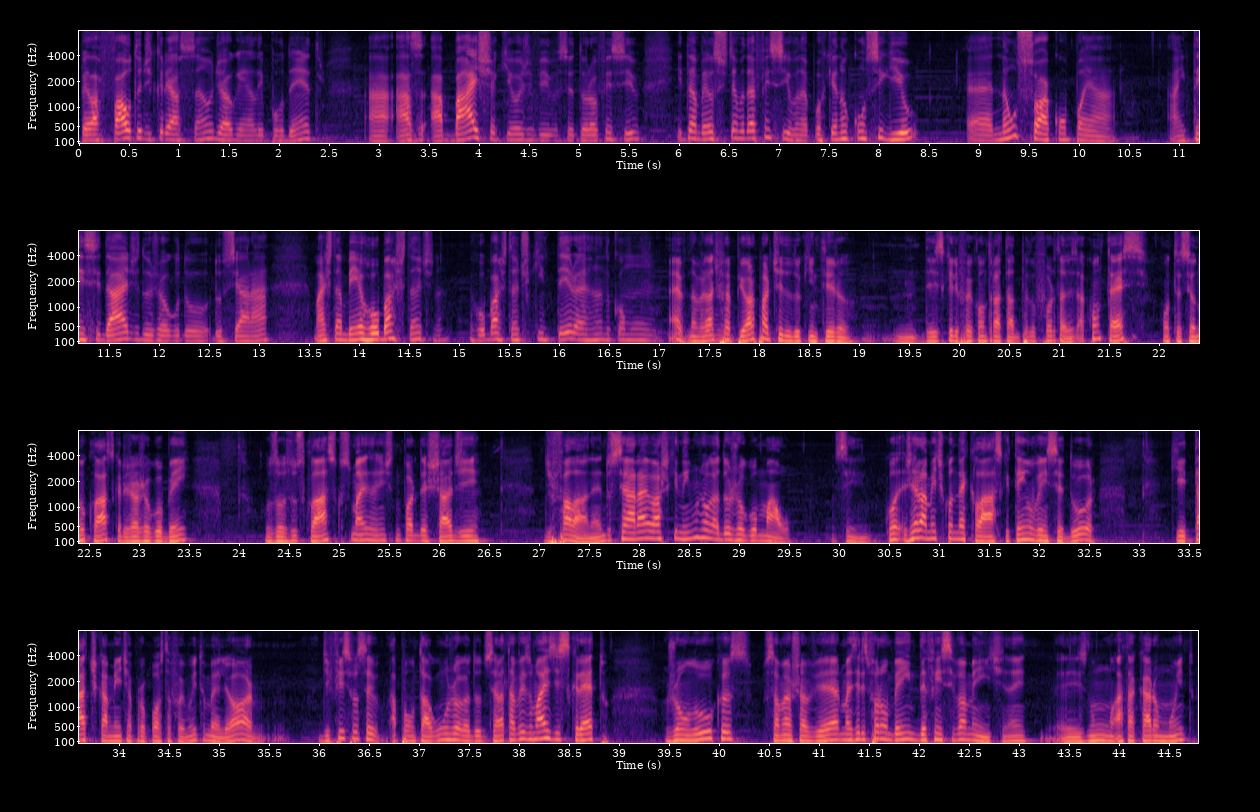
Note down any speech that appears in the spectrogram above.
pela falta de criação de alguém ali por dentro, a, as- a baixa que hoje vive o setor ofensivo e também o sistema defensivo, né? Porque não conseguiu eh, não só acompanhar a intensidade do jogo do, do Ceará, mas também errou bastante, né? Errou bastante o Quinteiro errando como um. É, na verdade foi a pior partida do Quinteiro desde que ele foi contratado pelo Fortaleza. Acontece, aconteceu no clássico, ele já jogou bem os outros clássicos, mas a gente não pode deixar de, de falar, né? Do Ceará eu acho que nenhum jogador jogou mal. Assim, geralmente quando é clássico e tem um vencedor, que taticamente a proposta foi muito melhor, difícil você apontar algum jogador do Ceará, talvez o mais discreto, João Lucas, Samuel Xavier, mas eles foram bem defensivamente, né? Eles não atacaram muito.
